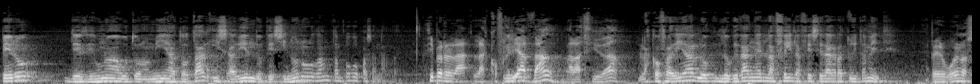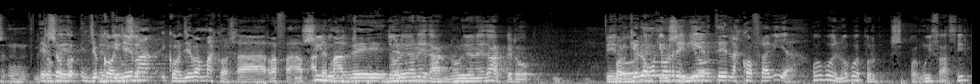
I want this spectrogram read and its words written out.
pero desde una autonomía total y sabiendo que si no nos lo dan tampoco pasa nada. Sí, pero las cofradías dan a la ciudad. Las cofradías lo, que dan es la fe y la fe se da gratuitamente. Pero bueno, eso conlleva, más cosas, Rafa. además no, de. No lo voy a negar, no lo voy a negar, pero. ¿Por qué luego no revierte las cofradías? Pues bueno, pues, pues muy fácil.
